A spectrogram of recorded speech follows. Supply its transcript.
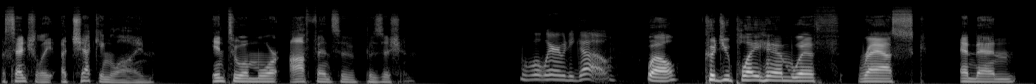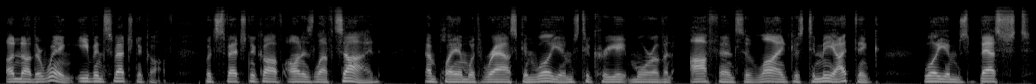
essentially a checking line into a more offensive position? Well, where would he go? Well, could you play him with Rask and then another wing, even Svechnikov? But Svechnikov on his left side and play him with Rask and Williams to create more of an offensive line. Because to me, I think Williams' best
